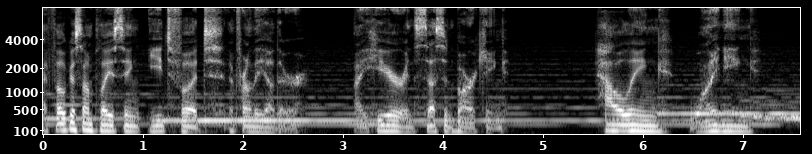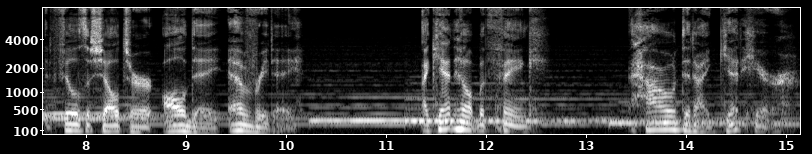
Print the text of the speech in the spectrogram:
I focus on placing each foot in front of the other. I hear incessant barking, howling, whining. It fills the shelter all day, every day. I can't help but think, how did I get here?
